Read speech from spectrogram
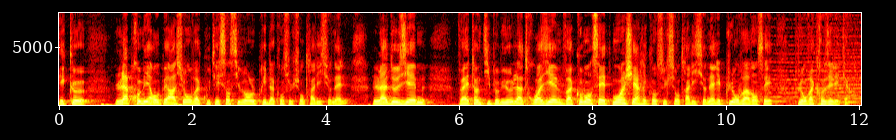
et que la première opération va coûter sensiblement le prix de la construction traditionnelle, la deuxième va être un petit peu mieux, la troisième va commencer à être moins chère que les constructions traditionnelles, et plus on va avancer, plus on va creuser l'écart.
